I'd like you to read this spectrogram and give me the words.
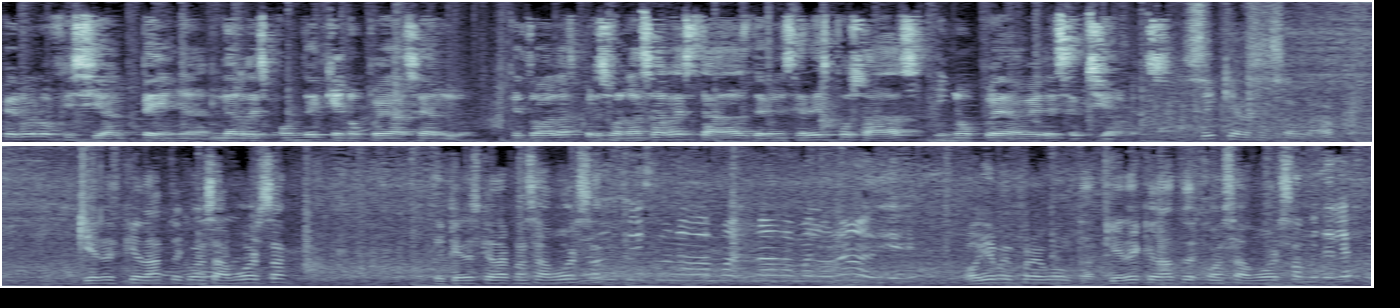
pero el oficial Peña le responde que no puede hacerlo, que todas las personas arrestadas deben ser esposadas y no puede haber excepciones. Sí quieres el celular, ok. ¿Quieres quedarte con esa bolsa? ¿Te quieres quedar con esa bolsa? no haciendo nada, ma- nada malo a nadie. Oye, mi pregunta, ¿quieres quedarte con esa bolsa? Con mi teléfono.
